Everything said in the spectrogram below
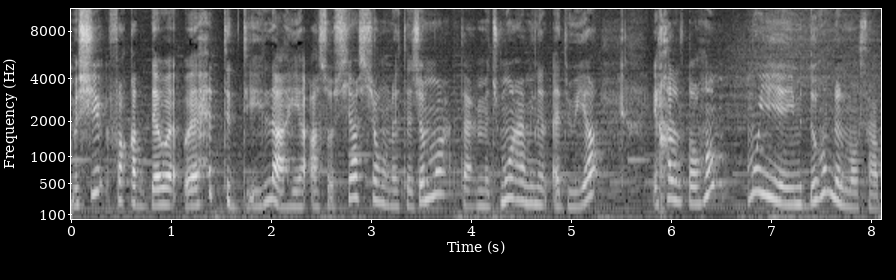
ماشي فقط دواء واحد تديه لا هي association ولا تجمع تاع مجموعة من الأدوية يخلطوهم ويمدوهم للمصاب.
